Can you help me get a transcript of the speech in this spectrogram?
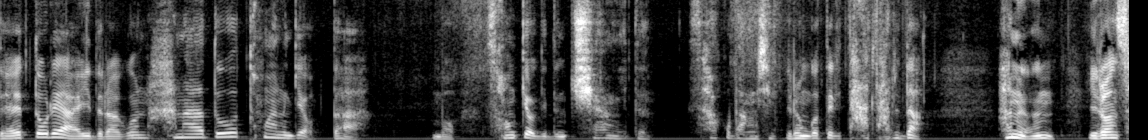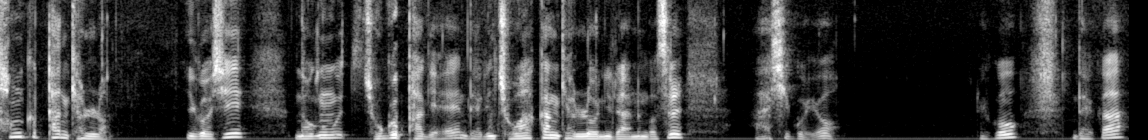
내 또래 아이들하고는 하나도 통하는 게 없다. 뭐 성격이든 취향이든 사고 방식 이런 것들이 다 다르다 하는 이런 성급한 결론 이것이 너무 조급하게 내린 조악한 결론이라는 것을 아시고요. 그리고 내가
